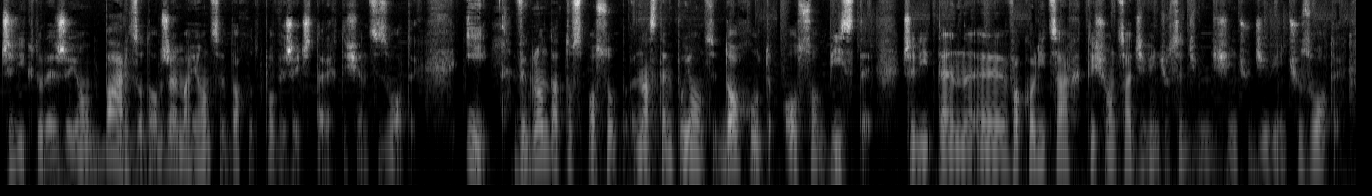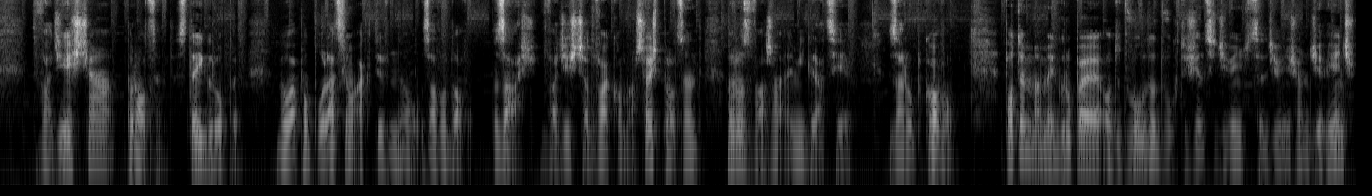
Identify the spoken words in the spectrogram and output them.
czyli które żyją bardzo dobrze, mające dochód powyżej 4000 zł. I wygląda to w sposób następujący: dochód osobisty, czyli ten e, w okolicach 1999 zł. 20% z tej grupy była populacją aktywną zawodową, zaś 22,6% rozważa emigrację zarobkową. Potem mamy grupę od 2 do 2999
